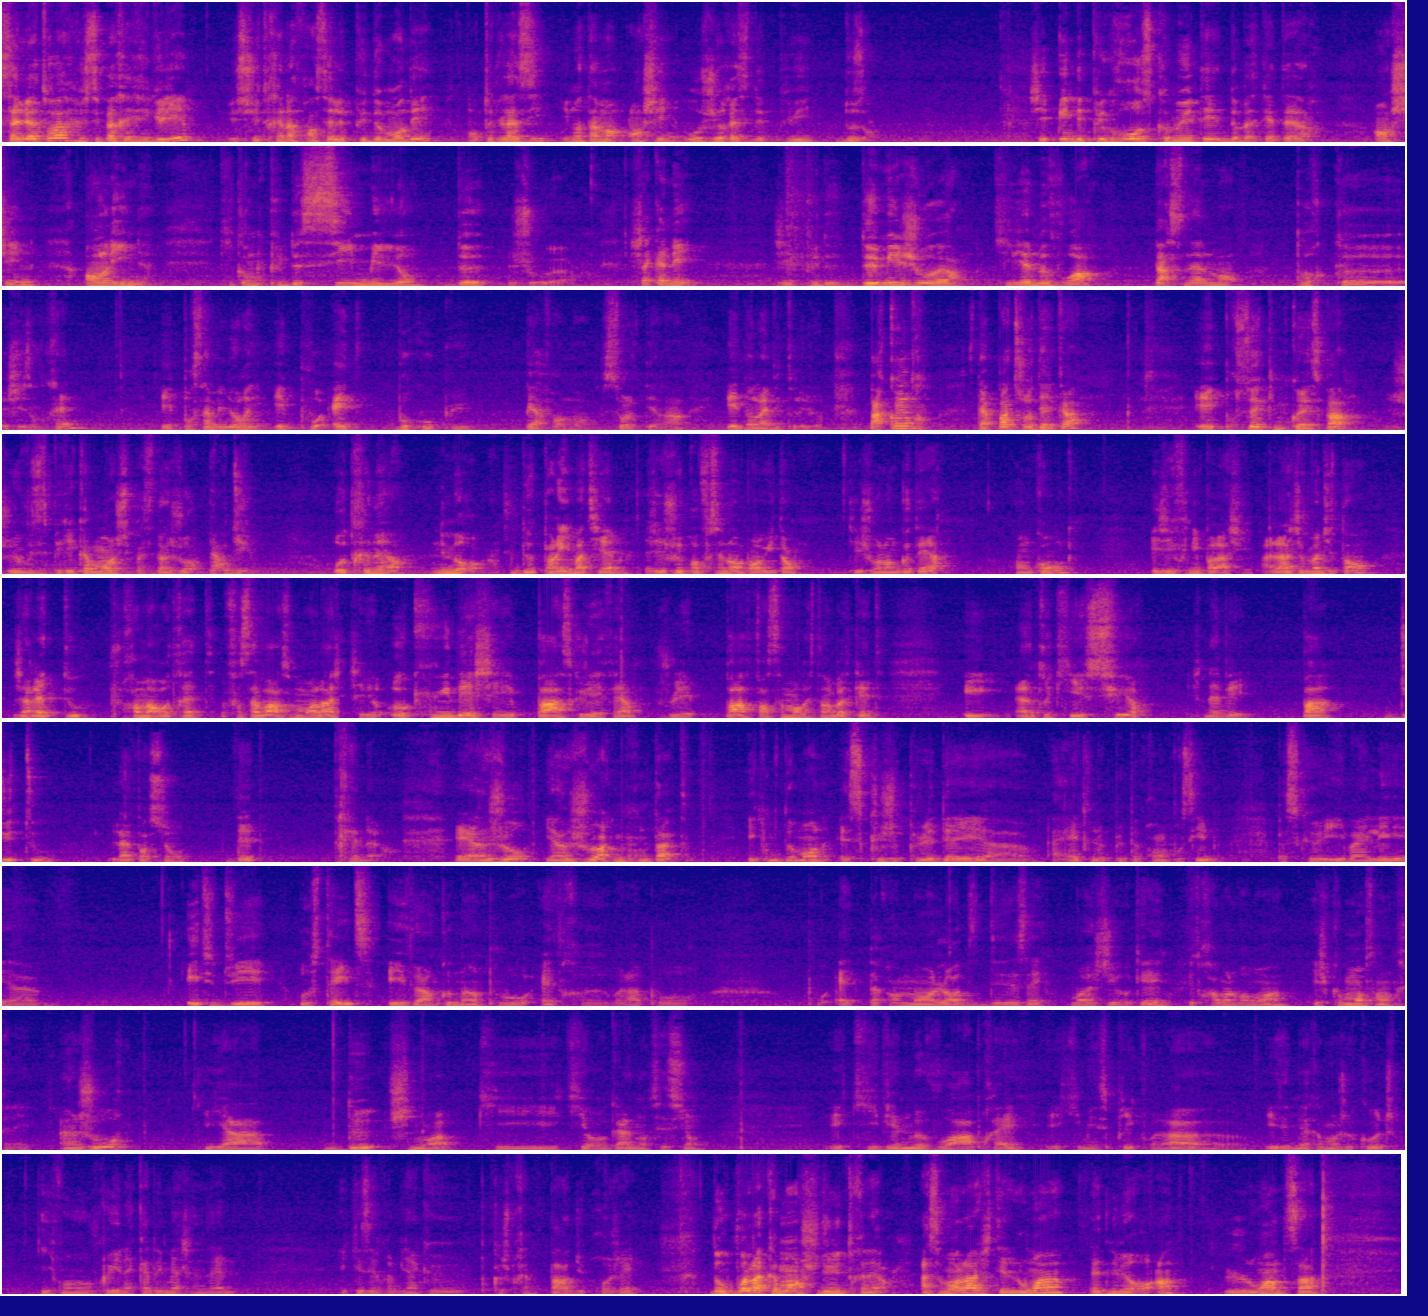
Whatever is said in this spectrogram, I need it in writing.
Salut à toi, je suis Patrick Régulier. Je suis traîneur français le plus demandé dans toute l'Asie et notamment en Chine où je reste depuis 12 ans. J'ai une des plus grosses communautés de basketteurs en Chine, en ligne, qui compte plus de 6 millions de joueurs. Chaque année, j'ai plus de 2000 joueurs qui viennent me voir personnellement pour que je les entraîne et pour s'améliorer et pour être beaucoup plus performant sur le terrain et dans la vie de tous les jours. Par contre, ce n'a pas toujours été le cas. Et pour ceux qui ne me connaissent pas, je vais vous expliquer comment je suis passé d'un joueur perdu au traîneur numéro 1 de Paris 20e. J'ai joué professionnellement pendant 8 ans. J'ai joué en Angleterre, Hong Kong et j'ai fini par la Chine. À l'âge de 28 ans, j'arrête tout, je prends ma retraite. Il faut savoir à ce moment-là, j'avais aucune idée, je ne savais pas ce que j'allais faire. Je voulais pas forcément rester en basket. Et un truc qui est sûr, je n'avais pas du tout l'intention d'être traîneur. Et un jour, il y a un joueur qui me contacte et qui me demande est-ce que je peux l'aider euh, à, être le plus performant possible? Parce qu'il va aller euh, étudier aux States et il veut un coup de main pour être, euh, voilà, pour, pour être performant lors des essais. Moi je dis ok, j'ai trois mois devant moi et je commence à entraîner. Un jour, il y a deux Chinois qui, qui regardent nos sessions et qui viennent me voir après et qui m'expliquent voilà, ils aiment bien comment je coach. Ils vont ouvrir une académie à Shenzhen et qu'ils aimeraient bien que, que, je prenne part du projet. Donc voilà comment je suis devenu traîneur. À ce moment-là, j'étais loin d'être numéro 1, loin de ça.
